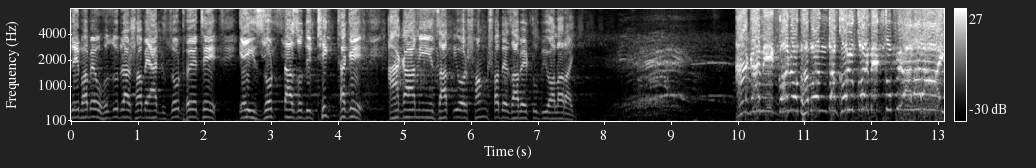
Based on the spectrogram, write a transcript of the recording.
যেভাবে হুজুররা সব একজোট হয়েছে, এই জোটটা যদি ঠিক থাকে, আগামী জাতীয় সংসদে যাবে টুপিওয়ালারাই। আগামী গণভবন দখল করবে টুপিওয়ালারাই।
